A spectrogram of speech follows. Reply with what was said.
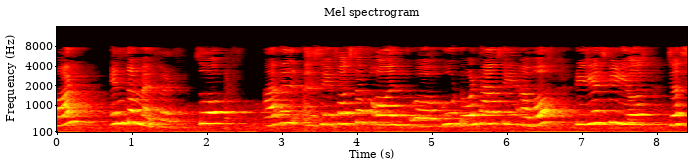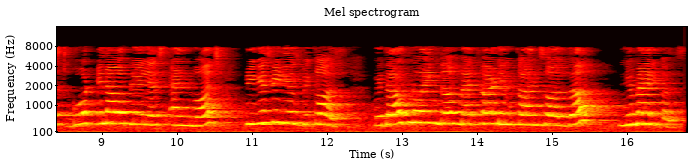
on income method. So I will say first of all uh, who don't have seen our previous videos just go in our playlist and watch previous videos because without knowing the method you can't solve the numericals.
